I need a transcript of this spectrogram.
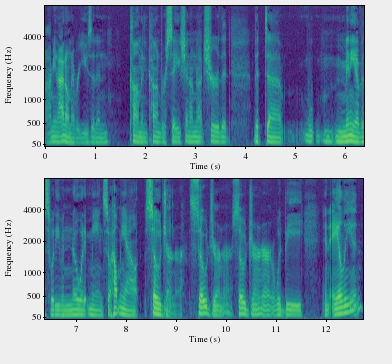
I mean, I don't ever use it in common conversation. I'm not sure that that uh, w- many of us would even know what it means. So help me out. Sojourner. Sojourner. Sojourner would be an alien.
